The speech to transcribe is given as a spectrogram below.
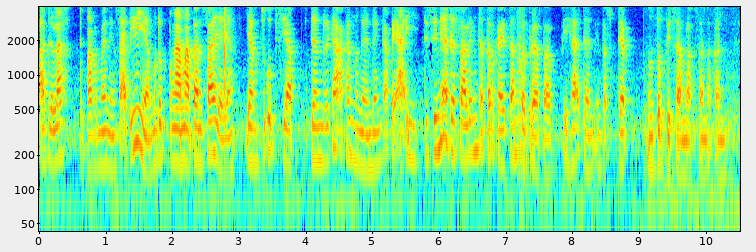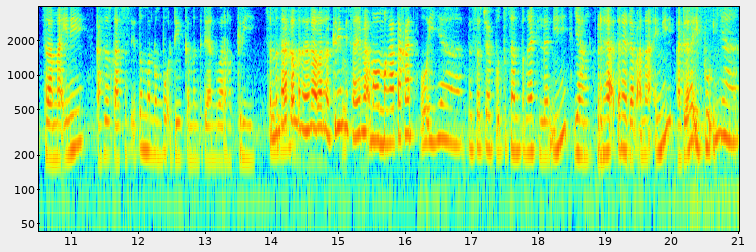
adalah departemen yang saat ini ya menurut pengamatan saya ya yang cukup siap dan mereka akan menggandeng KPAI. Di sini ada saling keterkaitan beberapa pihak dan interdep untuk bisa melaksanakan. Selama ini kasus-kasus itu menumpuk di Kementerian Luar Negeri. Sementara Kementerian Luar Negeri misalnya mau mengatakan, "Oh iya, sesuai putusan pengadilan ini yang berhak terhadap anak ini adalah ibunya."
